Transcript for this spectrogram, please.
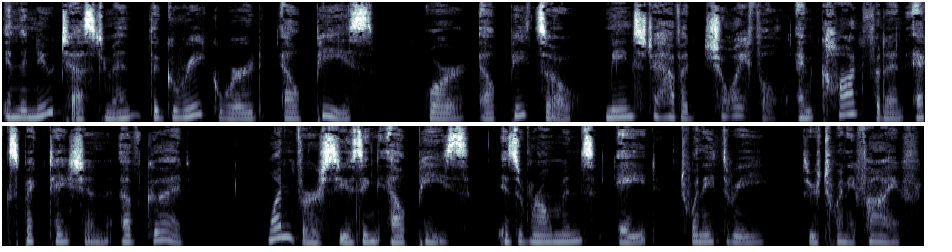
In the New Testament, the Greek word elpis or elpizo means to have a joyful and confident expectation of good. One verse using elpis is Romans 8, 23 through 25.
